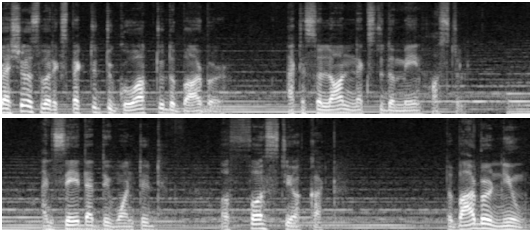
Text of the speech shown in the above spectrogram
Freshers were expected to go up to the barber at a salon next to the main hostel and say that they wanted a first year cut. The barber knew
